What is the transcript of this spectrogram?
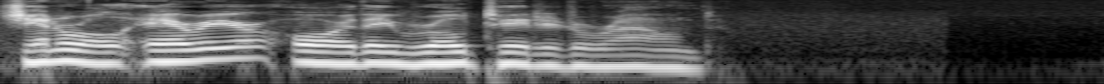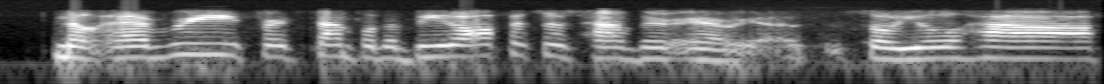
general area or are they rotated around? No, every, for example, the beat officers have their areas. So you'll have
